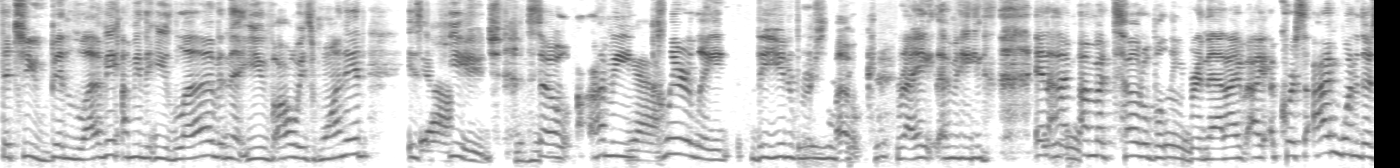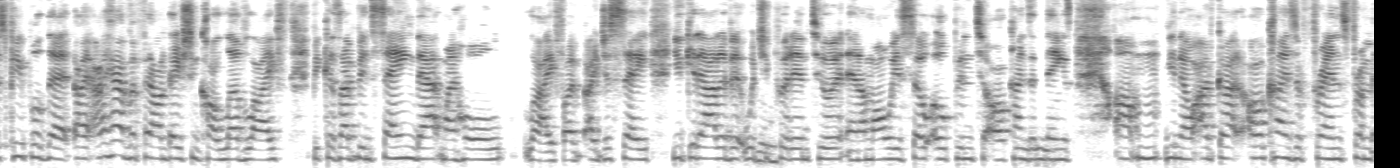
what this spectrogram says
that you've been loving, I mean, that you love and that you've always wanted is yeah. huge. Mm-hmm. So, I mean, yeah. clearly the universe mm-hmm. spoke, right? I mean, and I'm, mm-hmm. I'm a total believer in that. I, I, of course, I'm one of those people that I, I, have a foundation called Love Life because I've been saying that my whole life. I, I just say you get out of it what you put into it. And I'm always so open to all kinds of things. Um, you know, I've got all kinds of friends from,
